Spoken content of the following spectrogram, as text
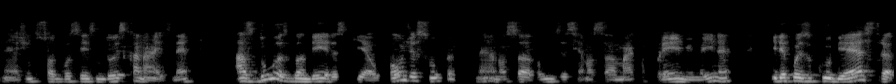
Né? A gente sobe vocês em dois canais, né? As duas bandeiras, que é o Pão de Açúcar, né? A nossa, vamos dizer assim, a nossa marca premium aí, né? e depois o Clube Extra,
